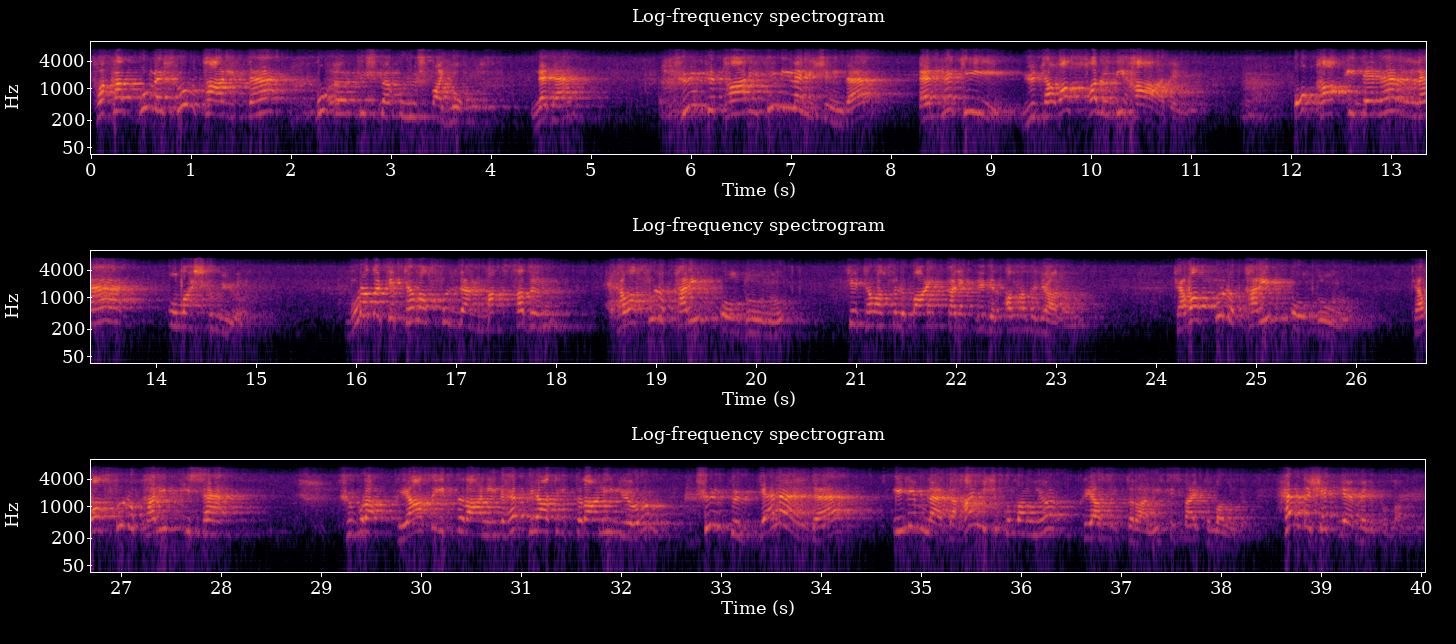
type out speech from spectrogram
Fakat bu meşhur tarifte bu örtüşme, uyuşma yoktur. Neden? Çünkü tarifin ilerisinde elleti yütevassalu biha deniyor. O kaidelerle ulaşılıyor. Buradaki tevassulden maksadın tevassulü karip olduğunu ki tevassulü baid karip nedir anlatacağız onu. Tevassulü karip olduğunu tevassulü karip ise kübra, kıyas-ı iftirani de hep kıyas-ı iftirani diyorum. Çünkü genelde ilimlerde hangisi kullanılıyor? Kıyas-ı iftirani, istisnai kullanılıyor. Hem de şekli evveli kullanılıyor.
